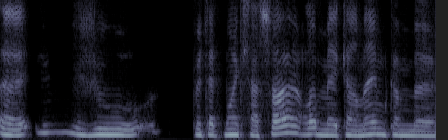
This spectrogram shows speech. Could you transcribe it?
Euh, il joue peut-être moins que sa sœur, mais quand même comme. Euh,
